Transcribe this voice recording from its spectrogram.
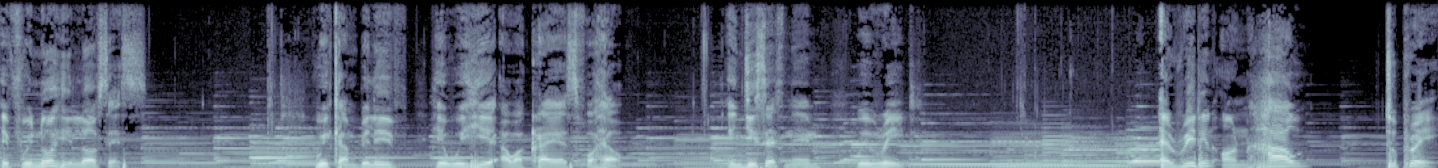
If we know He loves us, we can believe He will hear our cries for help. In Jesus' name, we read a reading on how to pray,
